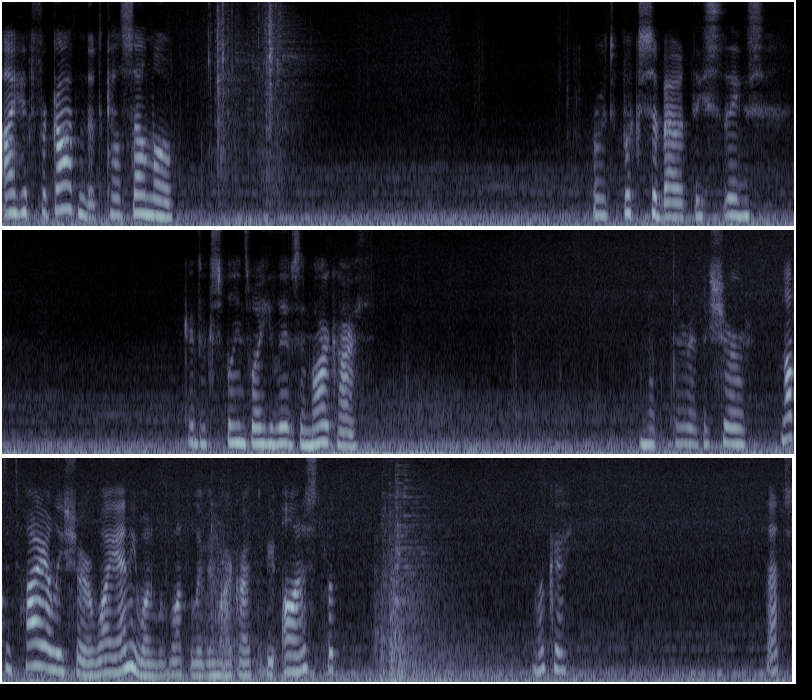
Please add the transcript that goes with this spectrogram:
I had forgotten that Calcelmo wrote books about these things. Kind of explains why he lives in Markarth. I'm not entirely sure, not entirely sure why anyone would want to live in Markarth to be honest, but... Okay. That...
